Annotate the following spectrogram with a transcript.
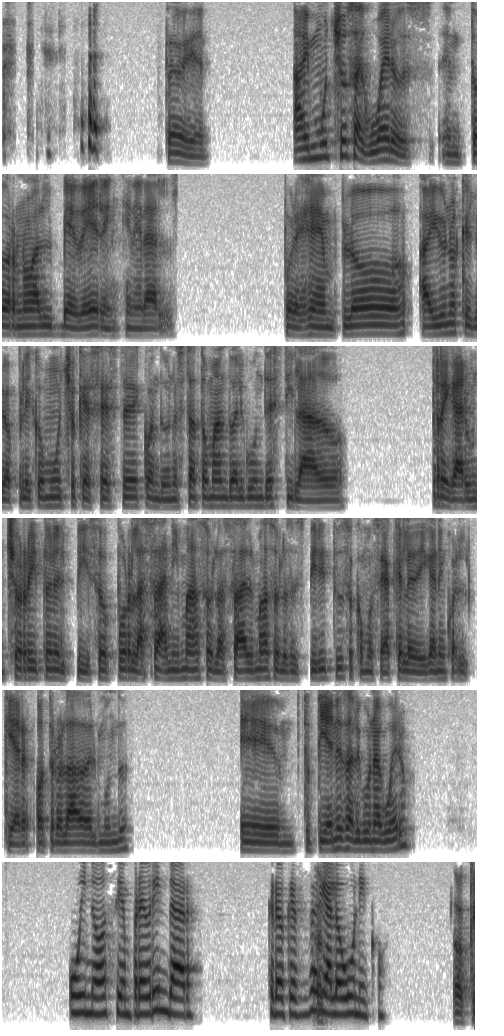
Está bien. Hay muchos agüeros en torno al beber en general. Por ejemplo, hay uno que yo aplico mucho que es este cuando uno está tomando algún destilado, regar un chorrito en el piso por las ánimas o las almas o los espíritus o como sea que le digan en cualquier otro lado del mundo. Em, ¿Tú tienes algún agüero? Uy, no, siempre brindar. Creo que eso sería lo único. Ok,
